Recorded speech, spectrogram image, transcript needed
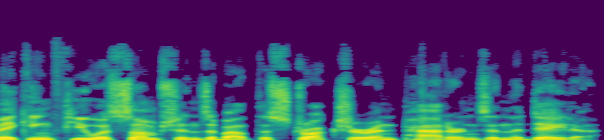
making few assumptions about the structure and patterns in the data.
